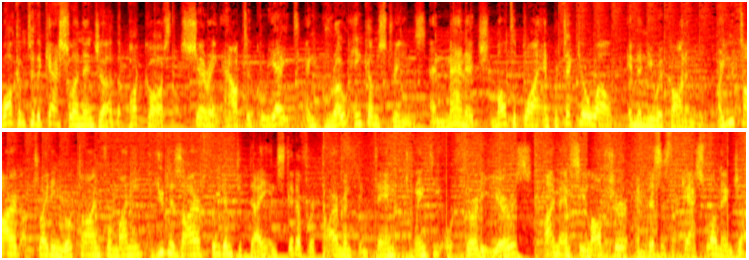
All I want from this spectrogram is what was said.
Welcome to the Cashflow Ninja, the podcast sharing how to create and grow income streams and manage, multiply, and protect your wealth in the new economy. Are you tired of trading your time for money? Do you desire freedom today instead of retirement in 10, 20, or 30 years? I'm MC Laubscher, and this is the Cashflow Ninja.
